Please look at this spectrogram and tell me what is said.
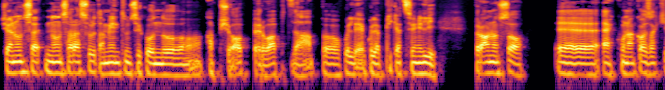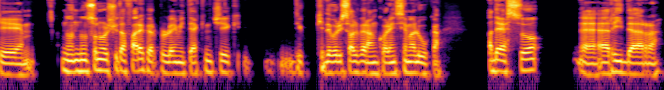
cioè non, sa- non, sarà assolutamente un secondo app shopper o app zap o quelle, quelle applicazioni lì, però non so, eh, ecco una cosa che non, non, sono riuscito a fare per problemi tecnici che, di, che devo risolvere ancora insieme a Luca. Adesso eh, Reader,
